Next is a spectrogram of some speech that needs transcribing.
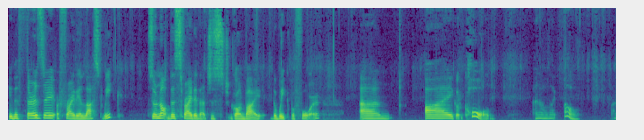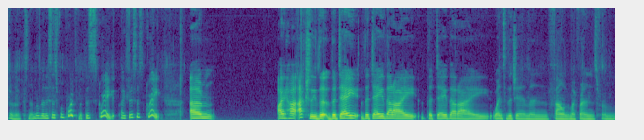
either Thursday or Friday last week, so not this Friday that's just gone by, the week before, um, I got a call and I was like, oh, I don't know this number, but this is from Portsmouth. This is great. Like, this is great. Um, I had actually the the day the day that I the day that I went to the gym and found my friends from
